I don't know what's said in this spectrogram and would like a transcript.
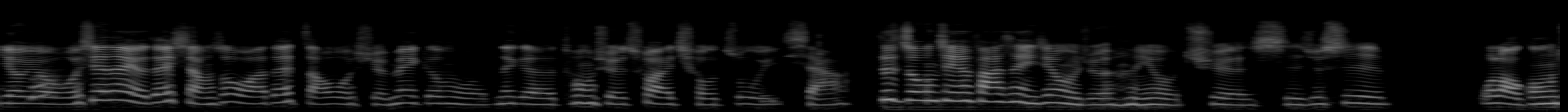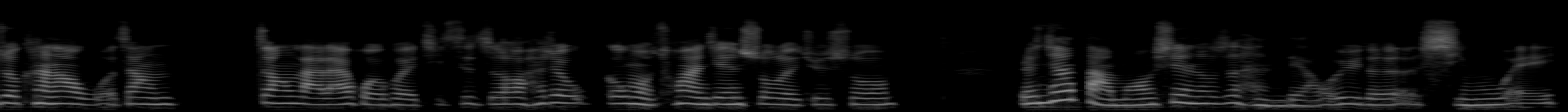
有有，我现在有在想说，我要再找我学妹跟我那个同学出来求助一下。这中间发生一件我觉得很有趣的事，就是我老公就看到我这样。这样来来回回几次之后，他就跟我突然间说了一句：“说人家打毛线都是很疗愈的行为，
